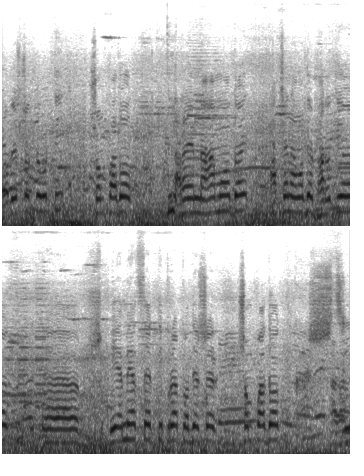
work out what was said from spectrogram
ভবেশ চক্রবর্তী, সম্পাদক নারায়ণ নাহা মহোদয়, আছেন আমাদের ভারতীয় বিএমএস এর ত্রিপুরা প্রদেশের সম্পাদক শ্রী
